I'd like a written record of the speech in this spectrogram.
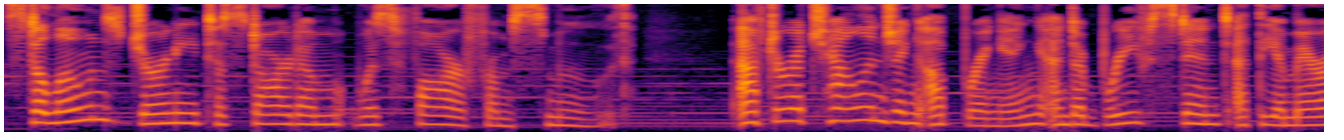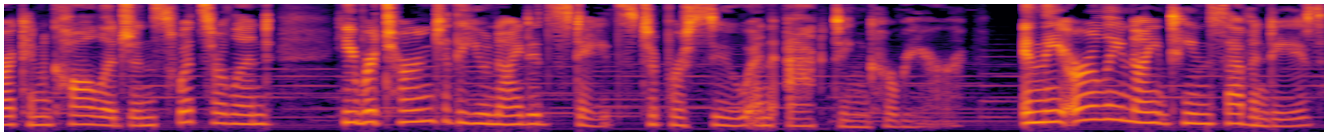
Stallone's journey to stardom was far from smooth. After a challenging upbringing and a brief stint at the American College in Switzerland, he returned to the United States to pursue an acting career. In the early 1970s,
